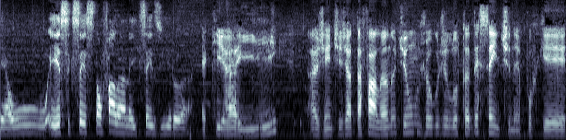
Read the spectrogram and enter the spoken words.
Que é o esse que vocês estão falando aí, que vocês viram. É que aí a gente já tá falando de um jogo de luta decente, né? Porque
